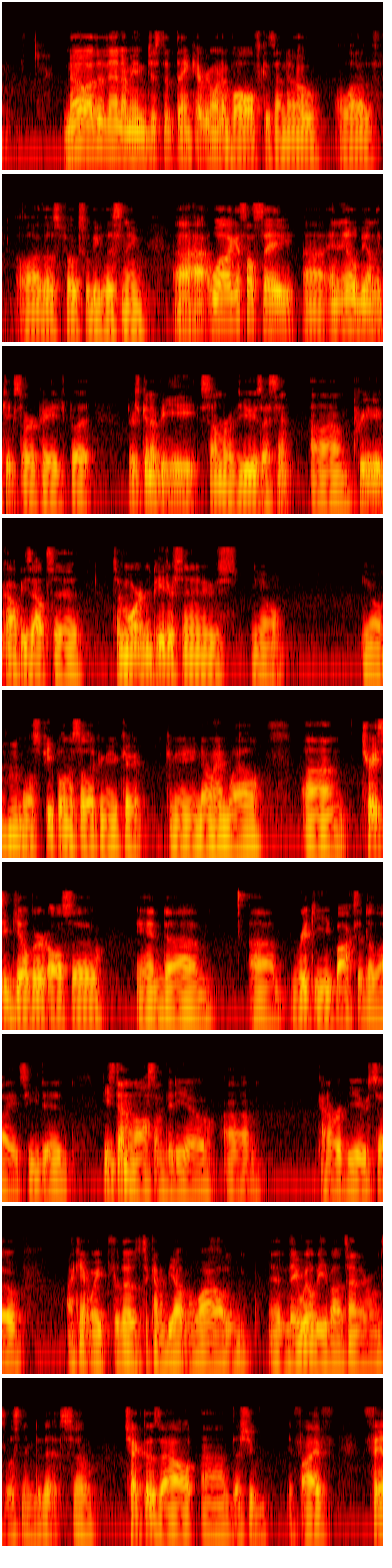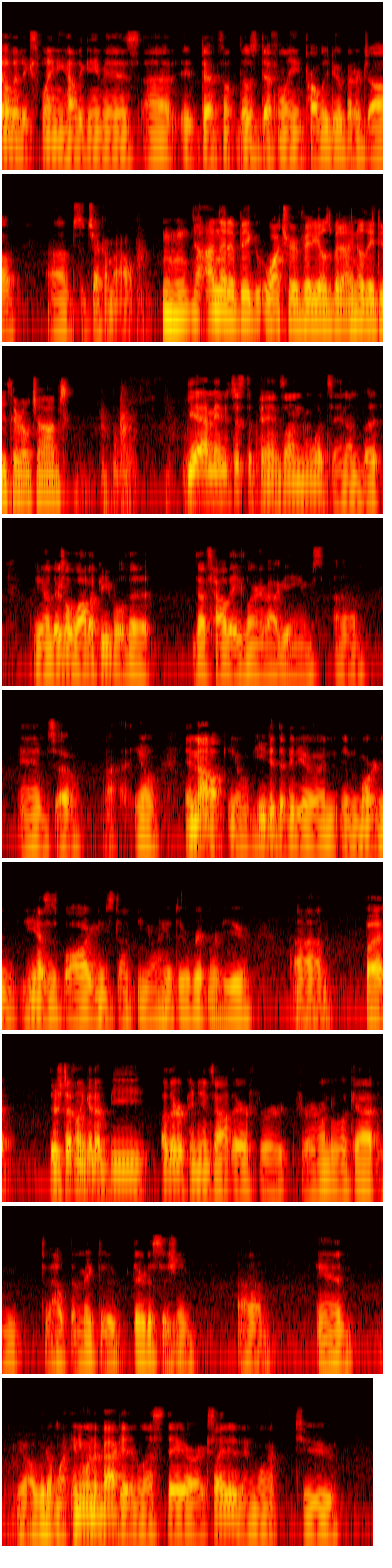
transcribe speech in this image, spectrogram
no, other than I mean, just to thank everyone involved because I know a lot of a lot of those folks will be listening. Uh, I, well, I guess I'll say, uh, and it'll be on the Kickstarter page, but there's going to be some reviews. I sent um, preview copies out to to Morten Pedersen, who's you know, you know, Mhm. most people in the solo community community know him well. Um, Tracy Gilbert also, and um, uh, Ricky Box of Delights. He did. He's done an awesome video um, kind of review. So I can't wait for those to kind of be out in the wild, and and they will be by the time everyone's listening to this. So check those out. Um, those should. If I've failed at explaining how the game is, uh, it definitely those definitely probably do a better job. Um, so check them out. mm-hmm. I'm not a big watcher of videos, but I know they do thorough jobs. Yeah, I mean, it just depends on what's in them, but you know, there's a lot of people that that's how they learn about games, um, and so uh, you know, and not you know, he did the video, and, and Morten he has his blog, and he's done you know he'll do a written review, um, but there's definitely going to be other opinions out there for for everyone to look at and to help them make their their decision, um, and you know, I wouldn't want anyone to back it unless they are excited and want to,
